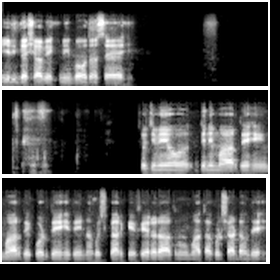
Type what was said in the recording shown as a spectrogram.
ਜਿਹੜੀ ਦਸ਼ਾ ਵੇਖਣੀ ਬਹੁਤ ਅਸਹਿ ਹੈ ਸੋ ਜਿਵੇਂ ਉਹ ਦਿਨੇ ਮਾਰਦੇ ਹੈ ਮਾਰਦੇ ਕੁੱਟਦੇ ਹੈ ਤੇ ਇੰਨਾ ਕੁਝ ਕਰਕੇ ਫਿਰ ਰਾਤ ਨੂੰ ਮਾਤਾ ਕੋਲ ਛੱਡ ਆਉਂਦੇ ਹੈ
